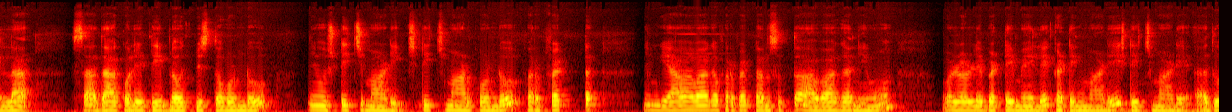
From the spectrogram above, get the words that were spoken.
ಎಲ್ಲ ಸಾದಾ ಕ್ವಾಲಿಟಿ ಬ್ಲೌಸ್ ಪೀಸ್ ತೊಗೊಂಡು ನೀವು ಸ್ಟಿಚ್ ಮಾಡಿ ಸ್ಟಿಚ್ ಮಾಡಿಕೊಂಡು ಪರ್ಫೆಕ್ಟ್ ನಿಮಗೆ ಯಾವಾಗ ಪರ್ಫೆಕ್ಟ್ ಅನಿಸುತ್ತೋ ಆವಾಗ ನೀವು ಒಳ್ಳೊಳ್ಳೆ ಬಟ್ಟೆ ಮೇಲೆ ಕಟ್ಟಿಂಗ್ ಮಾಡಿ ಸ್ಟಿಚ್ ಮಾಡಿ, ಅದು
